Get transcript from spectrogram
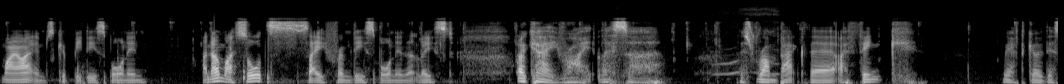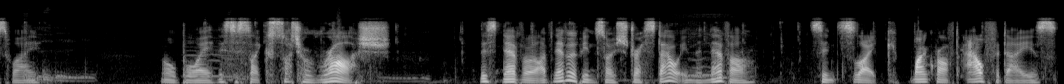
my items could be despawning. I know my sword's safe from despawning, at least. Okay, right, let's, uh... Let's run back there. I think we have to go this way. Oh boy, this is like such a rush. This never, I've never been so stressed out in the Nether since like Minecraft Alpha days.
